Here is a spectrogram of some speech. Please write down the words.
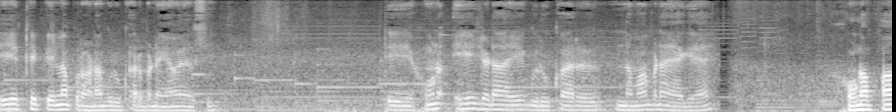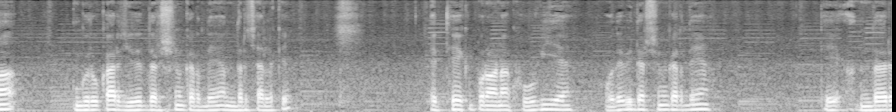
ਇਹ ਇੱਥੇ ਪਹਿਲਾਂ ਪੁਰਾਣਾ ਗੁਰੂ ਘਰ ਬਣਿਆ ਹੋਇਆ ਸੀ। ਤੇ ਹੁਣ ਇਹ ਜਿਹੜਾ ਹੈ ਗੁਰੂ ਘਰ ਨਵਾਂ ਬਣਾਇਆ ਗਿਆ ਹੈ। ਹੁਣ ਆਪਾਂ ਗੁਰੂ ਘਰ ਜੀ ਦੇ ਦਰਸ਼ਨ ਕਰਦੇ ਹਾਂ ਅੰਦਰ ਚੱਲ ਕੇ। ਇੱਥੇ ਇੱਕ ਪੁਰਾਣਾ ਖੂਹ ਵੀ ਹੈ, ਉਹਦੇ ਵੀ ਦਰਸ਼ਨ ਕਰਦੇ ਹਾਂ। ਤੇ ਅੰਦਰ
